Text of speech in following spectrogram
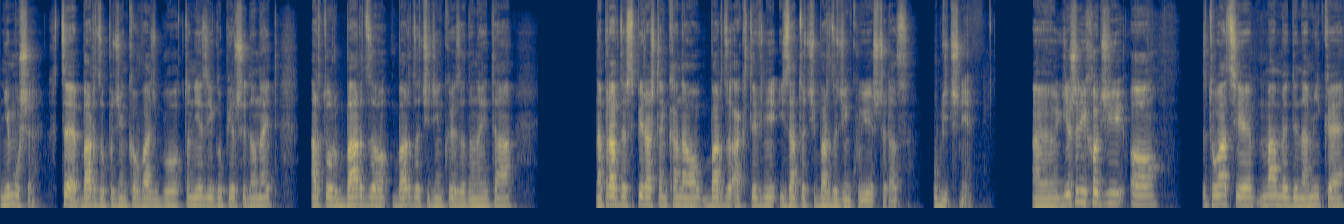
nie muszę, chcę bardzo podziękować, bo to nie jest jego pierwszy donate. Artur, bardzo, bardzo Ci dziękuję za donata. Naprawdę wspierasz ten kanał bardzo aktywnie i za to Ci bardzo dziękuję jeszcze raz publicznie. E, Jeżeli chodzi o sytuację, mamy dynamikę,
